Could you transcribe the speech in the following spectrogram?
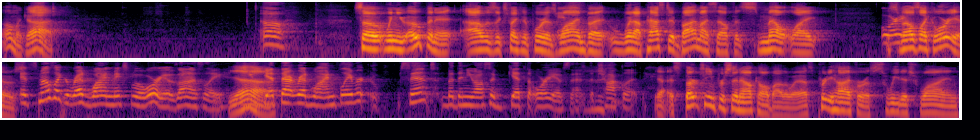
Oh my God. Oh, So when you open it, I was expecting to pour it as It's- wine, but when I passed it by myself, it smelled like or it smells like Oreos. it smells like a red wine mixed with Oreos. Honestly, Yeah. You get that red wine flavor scent, but then you also get the Oreo scent, the chocolate. Yeah, it's 13% alcohol, by the way. That's pretty high for a Swedish wine.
